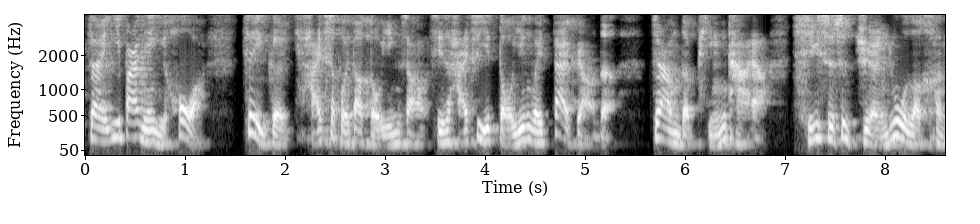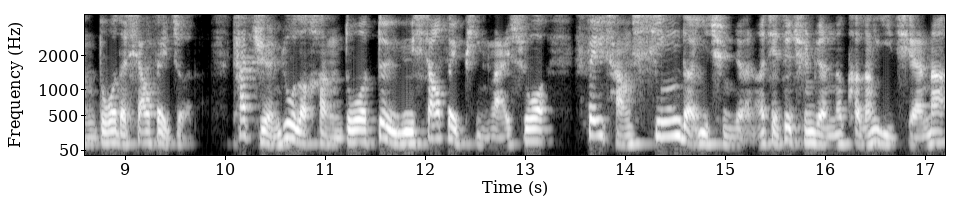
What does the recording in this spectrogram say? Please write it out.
在一八年以后啊，这个还是回到抖音上，其实还是以抖音为代表的这样的平台啊，其实是卷入了很多的消费者的，它卷入了很多对于消费品来说非常新的一群人，而且这群人呢，可能以前呢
